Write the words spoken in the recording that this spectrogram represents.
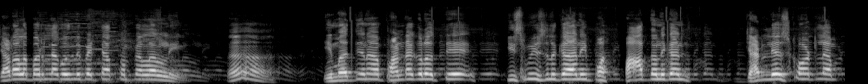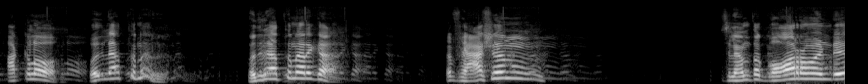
జడల బరిలాగా వదిలిపెట్టేస్తాం పిల్లల్ని. ఈ మధ్యన పండగలు వస్తే కిస్మిస్లు కానీ పాతను కానీ జడలు వేసుకోవట్లే అక్కలో. వదిలేస్తున్నారు. వదిలేస్తున్నారు ఇక. ఫ్యాషన్ అసలు ఎంత ఘోరం అండి.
